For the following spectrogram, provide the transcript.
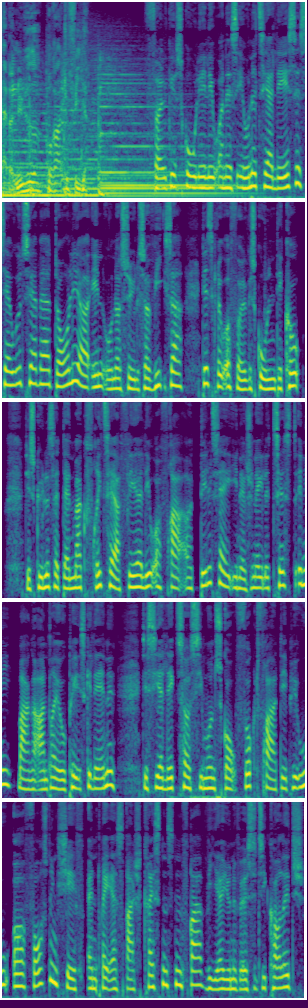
er der nyheder på Radio 4. Folkeskoleelevernes evne til at læse ser ud til at være dårligere end undersøgelser viser, det skriver folkeskolen.dk. Det skyldes, at Danmark fritager flere elever fra at deltage i nationale test end i mange andre europæiske lande. Det siger lektor Simon Skov Fugt fra DPU og forskningschef Andreas Rasch Christensen fra VIA University College.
